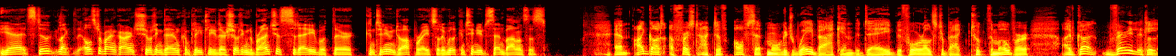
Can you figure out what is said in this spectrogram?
Yeah, it's still like the Ulster Bank aren't shutting down completely. They're shutting the branches today, but they're continuing to operate, so they will continue to send balances. Um, I got a first active offset mortgage way back in the day before Ulster Bank took them over. I've got very little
